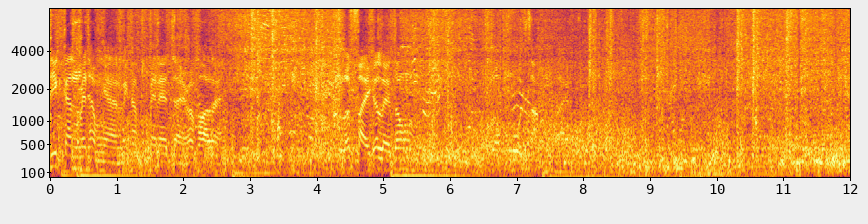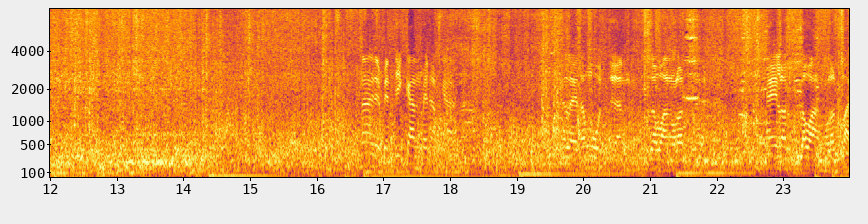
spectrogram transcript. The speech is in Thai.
ที่กั้นไม่ทำงานไหมครับ ไม่แน่ใจว่าเพราะอะไร รถไฟก็เลยต้องลงบูดสั่งไปน่าจะเป็นที่กั้นไม่ทำงานนะก็เลยต้องบูดเตือนระวังรถ ให้รถระวังรถไฟ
